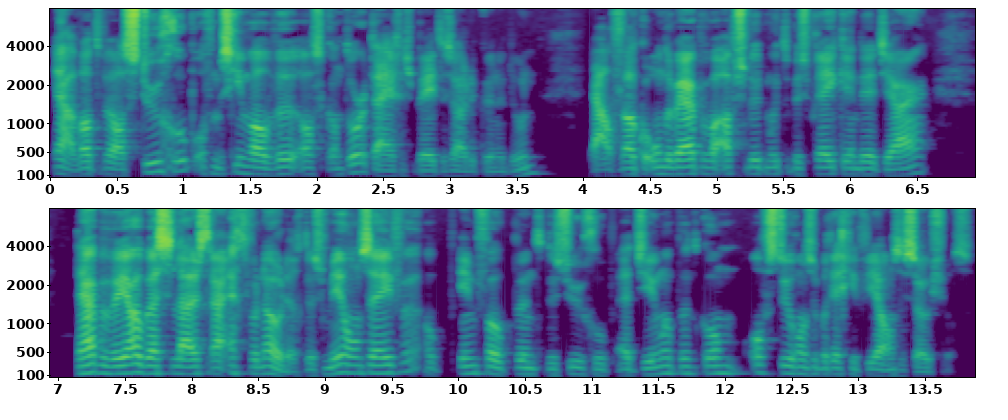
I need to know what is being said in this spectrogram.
ja, wat we als stuurgroep of misschien wel we als kantoortijgers beter zouden kunnen doen. Ja, of welke onderwerpen we absoluut moeten bespreken in dit jaar. Daar hebben we jouw beste luisteraar echt voor nodig. Dus mail ons even op info.destuurgroep.gmail.com of stuur ons een berichtje via onze socials.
